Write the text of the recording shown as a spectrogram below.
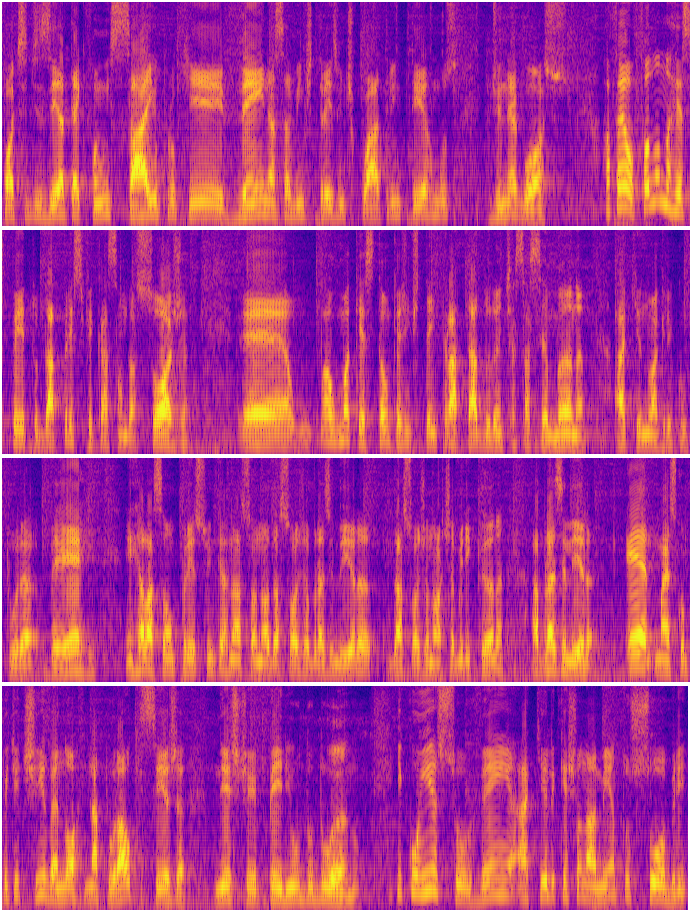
pode-se dizer até que foi um ensaio para o que vem nessa 23, 24 em termos de negócios. Rafael, falando a respeito da precificação da soja, é, alguma questão que a gente tem tratado durante essa semana aqui no Agricultura BR em relação ao preço internacional da soja brasileira, da soja norte-americana. A brasileira é mais competitiva, é natural que seja neste período do ano. E com isso vem aquele questionamento sobre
